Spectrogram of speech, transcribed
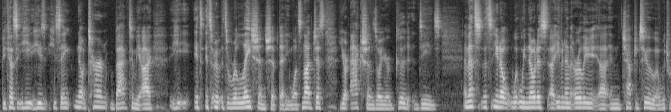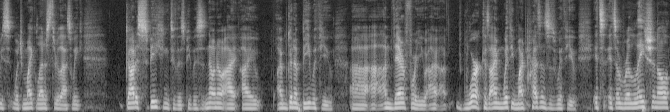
Because he, he's he's saying no, turn back to me. I he it's it's it's a relationship that he wants, not just your actions or your good deeds and that's that's you know what we noticed uh, even in the early uh, in chapter two, uh, which we which Mike led us through last week. God is speaking to this people. He says, "No, no, I I I'm gonna be with you. Uh, I, am there for you. I, I work because I'm with you. My presence is with you. It's it's a relational,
